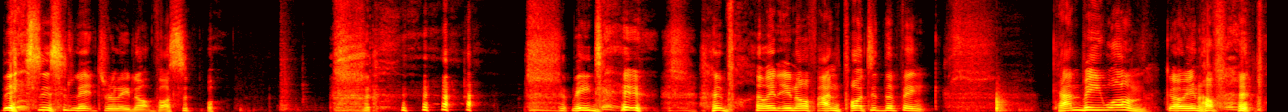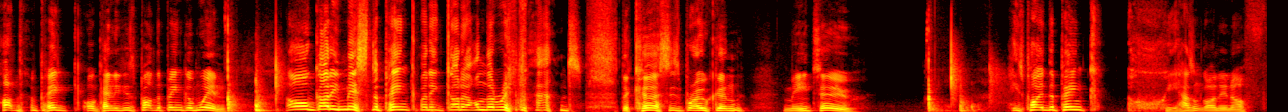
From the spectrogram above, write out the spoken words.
this is literally not possible. Me too. I went in off and potted the pink. Can be one going off and pot the pink, or can he just pot the pink and win? Oh God, he missed the pink, but he got it on the rebound. The curse is broken. Me too. He's potted the pink. Oh, he hasn't gone in off.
